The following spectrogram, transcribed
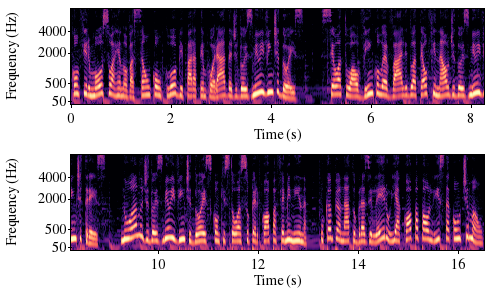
confirmou sua renovação com o clube para a temporada de 2022. Seu atual vínculo é válido até o final de 2023. No ano de 2022 conquistou a Supercopa Feminina, o Campeonato Brasileiro e a Copa Paulista com o Timão,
